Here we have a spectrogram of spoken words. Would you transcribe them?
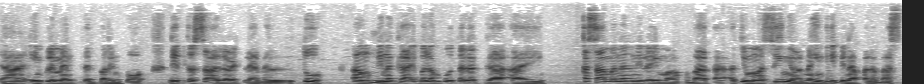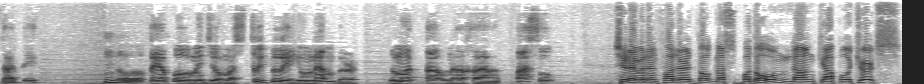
uh, implemented pa rin po dito sa alert level 2. Ang mm. pinagkaiba lang po talaga ay kasama na nila yung mga bata at yung mga senior na hindi pinapalabas dati. Mm. So, kaya po medyo mas triple yung number ng mga taong nakakapasok. Si Reverend Father Douglas Badong ng Quiapo Church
